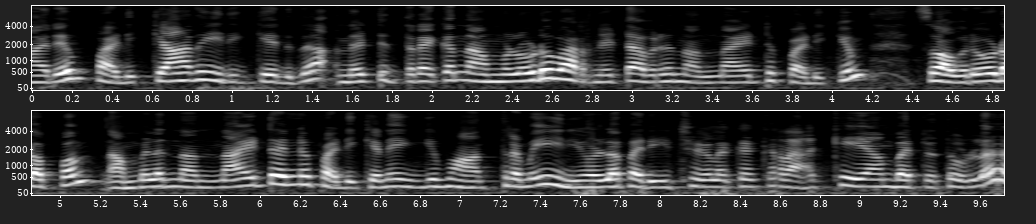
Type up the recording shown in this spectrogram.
ആരും പഠിക്കാതെ ഇരിക്കരുത്. എന്നിട്ട് ഇത്രയൊക്കെ നമ്മളോട് പറഞ്ഞിട്ട് അവർ നന്നായിട്ട് പഠിക്കും. സോ അവരോടൊപ്പം നമ്മൾ നന്നായിട്ട് തന്നെ പഠിക്കണം എങ്കിൽ മാത്രമേ ഇനിയുള്ള പരീക്ഷകളൊക്കെ ക്രാക്ക് ചെയ്യാൻ പറ്റത്തുള്ളൂ.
